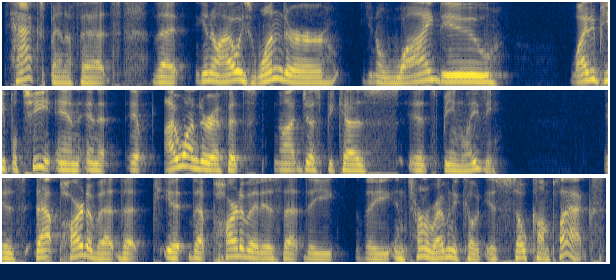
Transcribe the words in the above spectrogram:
tax benefits that you know i always wonder you know why do why do people cheat? And and it, it, i wonder if it's not just because it's being lazy is that part of it that it, that part of it is that the the Internal Revenue Code is so complex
